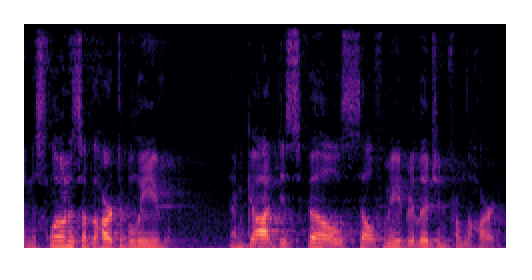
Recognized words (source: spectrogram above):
and the slowness of the heart to believe, and God dispels self made religion from the heart.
